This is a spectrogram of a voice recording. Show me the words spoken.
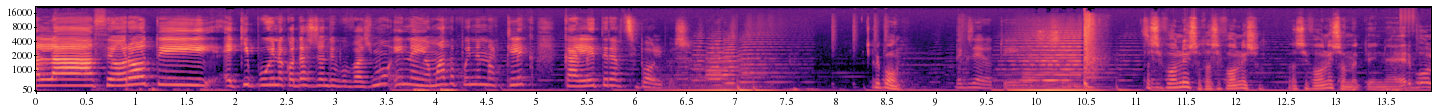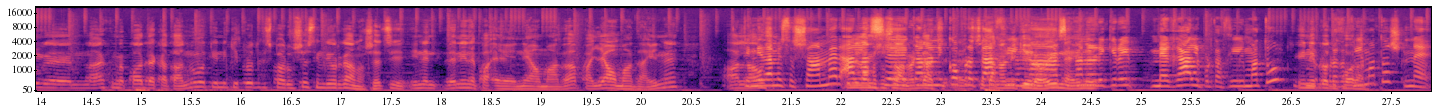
αλλά θεωρώ ότι εκεί που είναι κοντά στη ζώνη του υποβασμού είναι η ομάδα που είναι ένα κλικ καλύτερη από τις υπόλοιπες. Λοιπόν, Δεν ξέρω τι λες εσύ. θα συμφωνήσω, θα συμφωνήσω. Θα συμφωνήσω με την Airball ε, να έχουμε πάντα κατά νου ότι είναι και η πρώτη της παρουσία στην διοργάνωση, έτσι. Είναι, δεν είναι πα- ε, νέα ομάδα, παλιά ομάδα είναι. Αλλά Την ως- είδαμε στο Summer, Την αλλά είδαμε στο σε Summer, εντάξει, κανονικό ε, σε πρωτάθλημα, κανονική ροή, σε ναι, είναι- κανονική ροή μεγάλου πρωταθλήματο. Είναι η πρώτη φορά. πρωταθλήματος, ναι.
